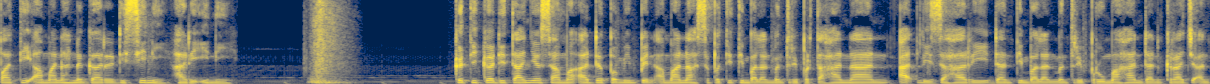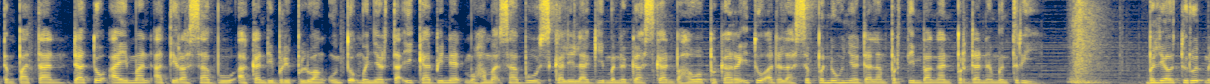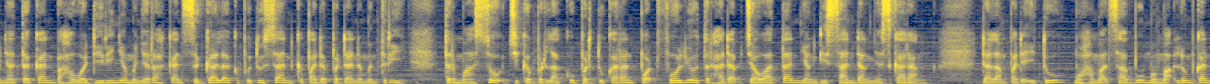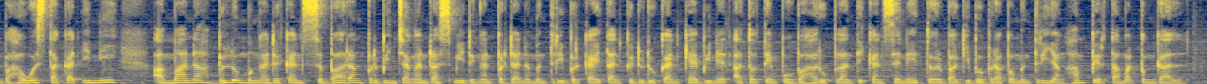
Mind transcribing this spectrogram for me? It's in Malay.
Parti Amanah Negara di sini hari ini. Ketika ditanya sama ada pemimpin amanah seperti Timbalan Menteri Pertahanan, Adli Zahari dan Timbalan Menteri Perumahan dan Kerajaan Tempatan, Datuk Aiman Atira Sabu akan diberi peluang untuk menyertai Kabinet Muhammad Sabu sekali lagi menegaskan bahawa perkara itu adalah sepenuhnya dalam pertimbangan Perdana Menteri. Beliau turut menyatakan bahawa dirinya menyerahkan segala keputusan kepada Perdana Menteri termasuk jika berlaku pertukaran portfolio terhadap jawatan yang disandangnya sekarang. Dalam pada itu, Muhammad Sabu memaklumkan bahawa setakat ini amanah belum mengadakan sebarang perbincangan rasmi dengan Perdana Menteri berkaitan kedudukan kabinet atau tempoh baharu pelantikan senator bagi beberapa menteri yang hampir tamat penggal.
